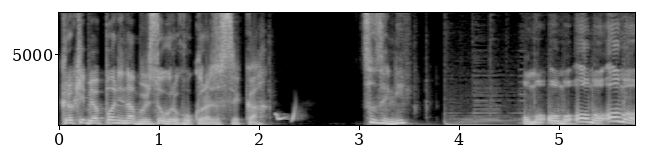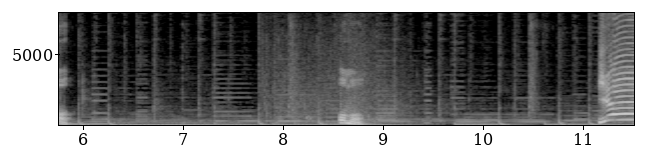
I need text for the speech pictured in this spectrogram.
그렇게 몇 번이나 물속으로 고꾸라졌을까? 선생님? 어머 어머 어머 어머 어머 야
